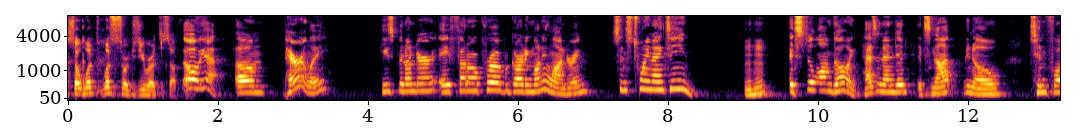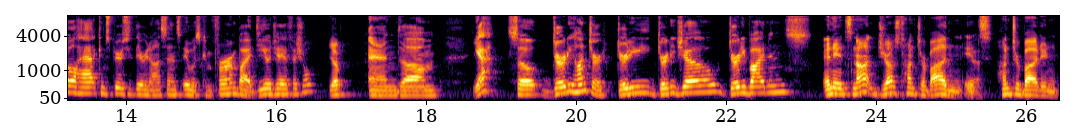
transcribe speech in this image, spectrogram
So what's what's the story? Because you wrote this up. oh yeah. Um. Apparently, he's been under a federal probe regarding money laundering since 2019. Mm-hmm. It's still ongoing. Hasn't ended. It's not you know tinfoil hat conspiracy theory nonsense. It was confirmed by a DOJ official. Yep. And um, yeah, so Dirty Hunter, Dirty Dirty Joe, Dirty Biden's. And it's not just Hunter Biden; it's Hunter Biden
